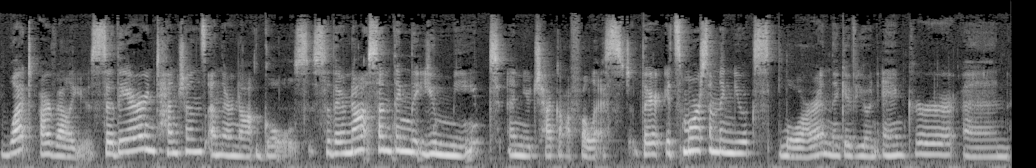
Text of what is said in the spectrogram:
what are values? So, they are intentions and they're not goals. So, they're not something that you meet and you check off a list. They're, it's more something you explore and they give you an anchor and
